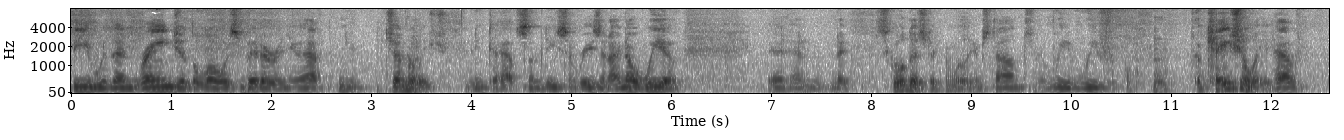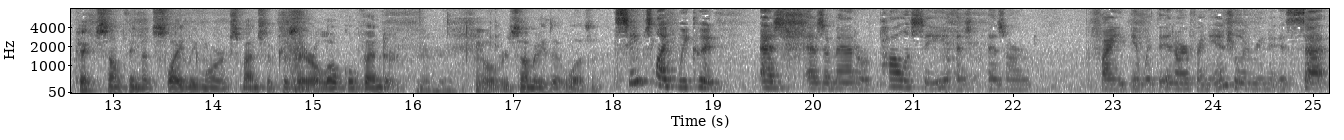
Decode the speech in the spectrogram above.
be within range of the lowest bidder and you have, you generally need to have some decent reason. I know we have, in, in the school district in Williamstown, we, we've occasionally have picked something that's slightly more expensive because they're a local vendor mm-hmm. Over somebody that wasn't. Seems like we could, as, as a matter of policy, as, as our, fin- within our financial arena, is set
